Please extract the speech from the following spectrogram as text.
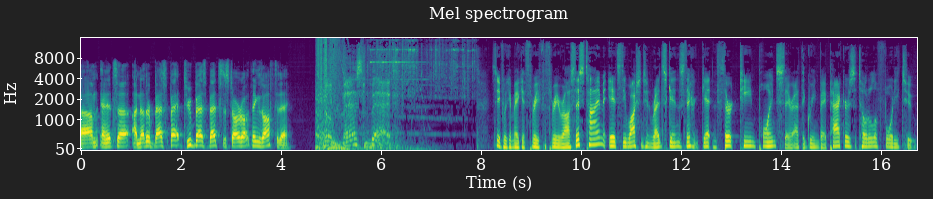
Um, and it's uh, another best bet, two best bets to start things off today. The best bet. See if we can make it three for three, Ross. This time it's the Washington Redskins. They're getting 13 points. They're at the Green Bay Packers, a total of 42.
